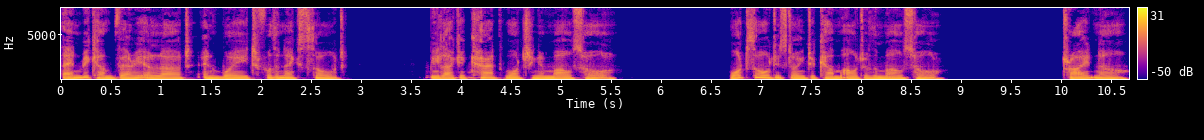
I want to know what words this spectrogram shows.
Then become very alert and wait for the next thought. Be like a cat watching a mouse hole. What thought is going to come out of the mouse hole? Try it now.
